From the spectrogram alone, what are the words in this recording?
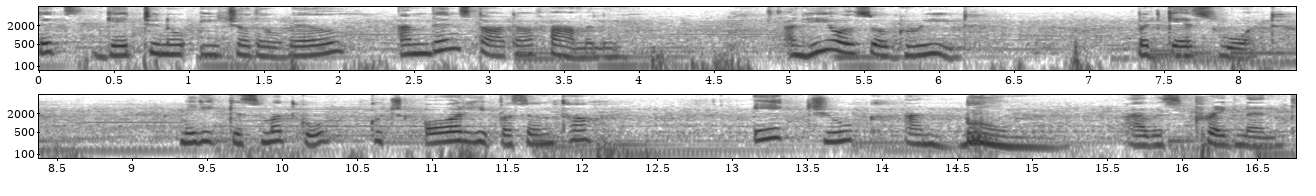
Let's get to know each other well and then start our family. And he also agreed. But guess what? मेरी किस्मत को कुछ और ही पसंद था एक चूक एंड बूम आई वॉज प्रेग्नेंट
